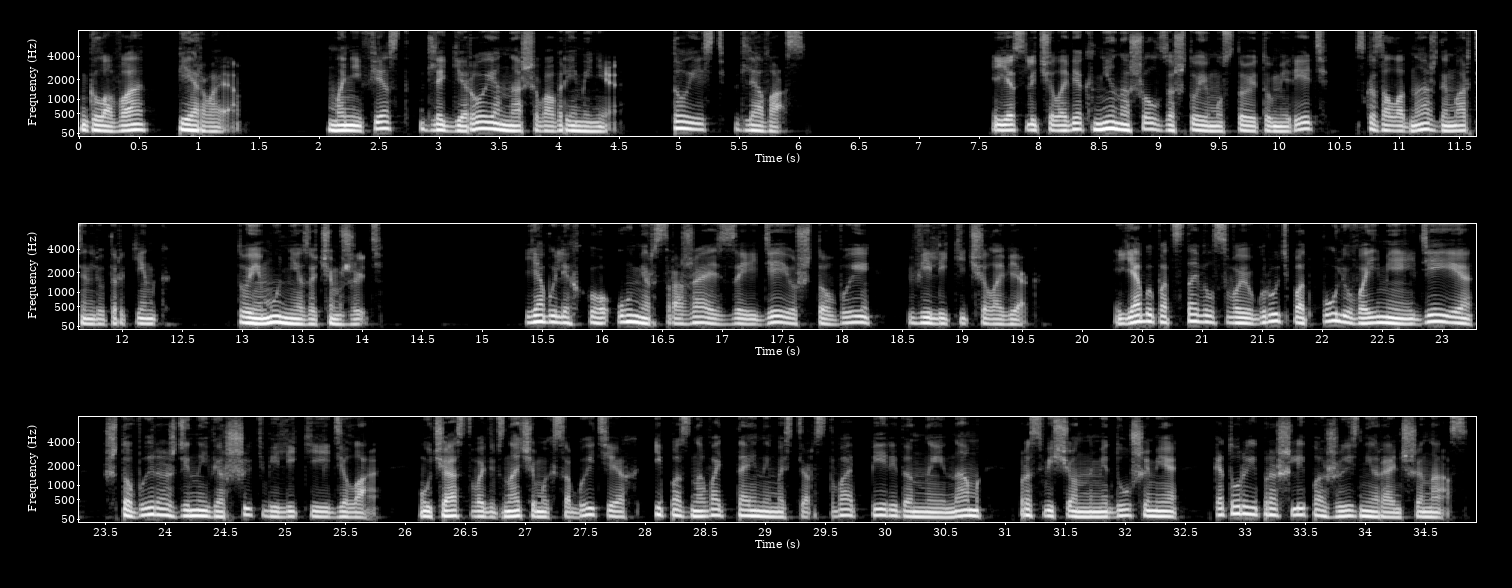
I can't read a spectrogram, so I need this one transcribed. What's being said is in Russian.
Глава 1. Манифест для героя нашего времени, то есть для вас. «Если человек не нашел, за что ему стоит умереть, — сказал однажды Мартин Лютер Кинг, — то ему незачем жить. Я бы легко умер, сражаясь за идею, что вы — великий человек. Я бы подставил свою грудь под пулю во имя идеи, что вы рождены вершить великие дела — участвовать в значимых событиях и познавать тайны мастерства, переданные нам просвещенными душами, которые прошли по жизни раньше нас.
